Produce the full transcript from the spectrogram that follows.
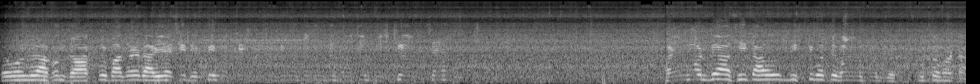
তো বন্ধুরা, এখন জয়পুর বাজারে দাঁড়িয়ে আছি, দেখতেই পাচ্ছি প্রচুর বৃষ্টি হচ্ছে। ঘরের মধ্যে আছি, তাও বৃষ্টি করতে উপর দিয়ে ফুটো ফাটা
